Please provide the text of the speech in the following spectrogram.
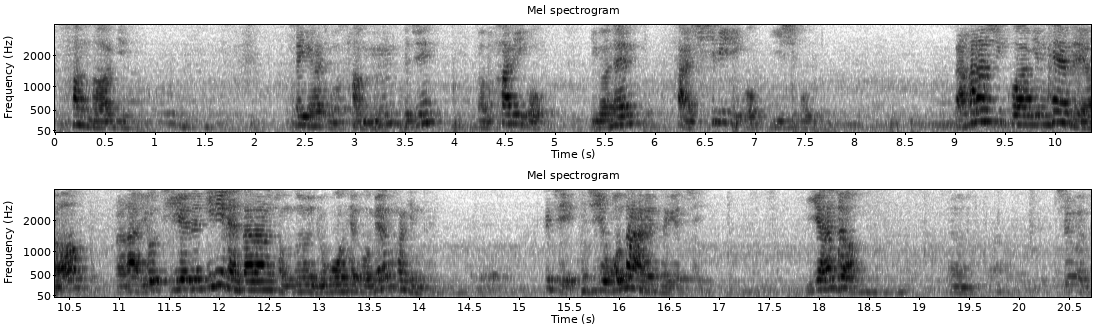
3 더하기 3개 하지 뭐 3, 그지? 그럼 8이고 이거는 8, 11이고 25나 하나씩 구하긴 해야 돼요 그러나 요 뒤에는 1이 된다라는 정도는 요거 해보면 확인돼 그치? 굳이 온다 안 해도 되겠지 이해하죠? 응. 질문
